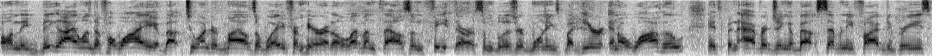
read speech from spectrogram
On the big island of Hawaii, about 200 miles away from here at 11,000 feet, there are some blizzard warnings. But here in Oahu, it's been averaging about 75 degrees,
